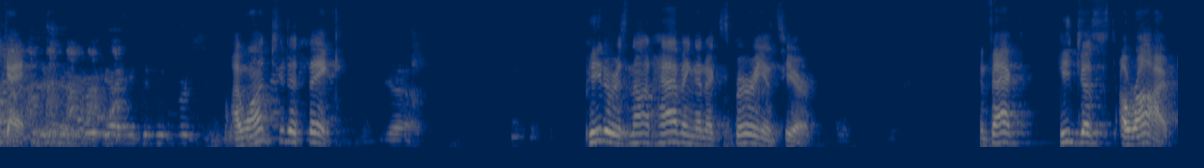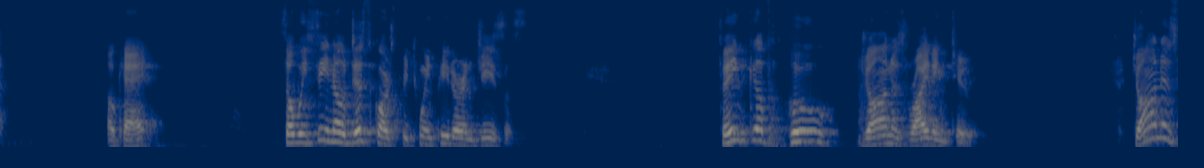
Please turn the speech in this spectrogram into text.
okay. He's a new, yeah, he's a new person. I want you to think. Yeah. Peter is not having an experience here. In fact, he just arrived. Okay? So we see no discourse between Peter and Jesus. Think of who John is writing to. John is,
